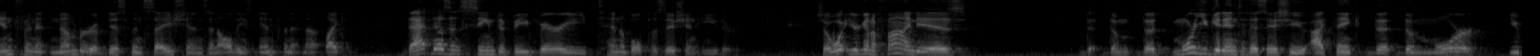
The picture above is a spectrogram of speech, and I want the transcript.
infinite number of dispensations and all these infinite like that doesn't seem to be very tenable position either so what you're going to find is the, the, more you get into this issue i think that the more you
